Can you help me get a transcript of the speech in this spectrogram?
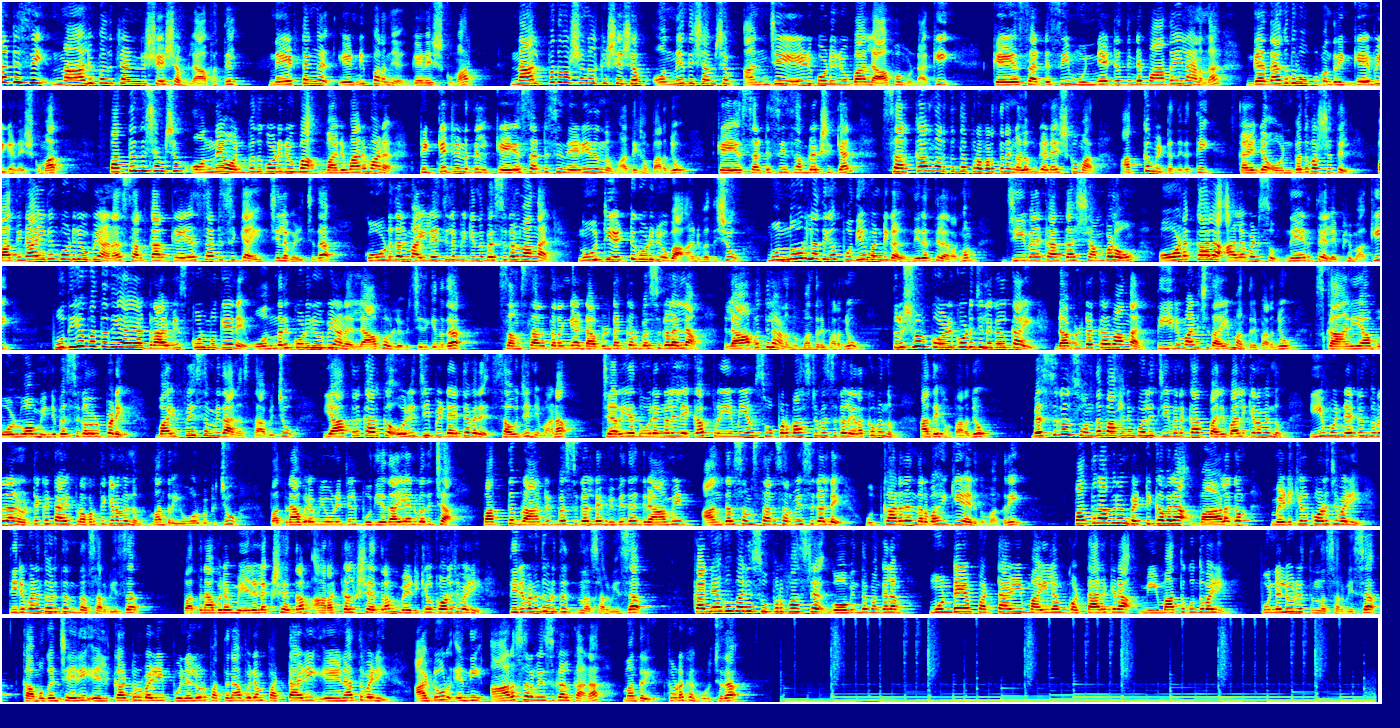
R T C നാല് പതിറ്റാണ്ടിന് ശേഷം ലാഭത്തിൽ നേട്ടങ്ങൾ എണ്ണിപ്പറഞ്ഞ് ഗണേഷ് കുമാർ. നാൽപ്പത് വർഷങ്ങൾക്ക് ശേഷം ഒന്നേ ദശാംശം അഞ്ച് ഏഴ് കോടി രൂപ ലാഭമുണ്ടാക്കി. K S R T C മുന്നേറ്റത്തിന്റെ പാതയിലാണെന്ന് ഗതാഗത വകുപ്പ് മന്ത്രി കെ ബി ഗണേഷ് കുമാർ. പത്ത് ദശാംശം ഒന്ന് ഒൻപത് കോടി രൂപ വരുമാനമാണ് ടിക്കറ്റ് ഇനത്തിൽ K S R T C നേടിയതെന്നും അദ്ദേഹം പറഞ്ഞു. K S R T C സംരക്ഷിക്കാൻ സർക്കാർ നടത്തുന്ന പ്രവർത്തനങ്ങളും ഗണേഷ് കുമാർ അക്കമിട്ട് നിരത്തി. കഴിഞ്ഞ ഒൻപത് വർഷത്തിൽ പതിനായിരം കോടി രൂപയാണ് സർക്കാർ കെ എസ് ആർ ടി സിക്കായി ചിലവഴിച്ചത്. കൂടുതൽ മൈലേജ് ലഭിക്കുന്ന ബസ്സുകൾ വാങ്ങാൻ നൂറ്റി എട്ട് കോടി രൂപ അനുവദിച്ചു. മുന്നൂറിലധികം പുതിയ വണ്ടികൾ നിരത്തിലിറങ്ങും. ജീവനക്കാർക്ക് ശമ്പളവും ഓണക്കാല അലവൻസും നേരത്തെ ലഭ്യമാക്കി. പുതിയ പദ്ധതിയായ ഡ്രൈവിംഗ് സ്കൂൾ മുഖേന ഒന്നര കോടി രൂപയാണ് ലാഭം ലഭിച്ചിരിക്കുന്നത്. സംസ്ഥാനത്തിറങ്ങിയ ഡബിൾ ഡെക്കർ ബസ്സുകളെല്ലാം ലാഭത്തിലാണെന്നും മന്ത്രി പറഞ്ഞു. തൃശൂർ കോഴിക്കോട് ജില്ലകൾക്കായി ഡബിൾ ഡെക്കർ വാങ്ങാൻ തീരുമാനിച്ചതായും മന്ത്രി പറഞ്ഞു. സ്കാനിയ വോൾവോ മിനി ബസ്സുകൾ ഉൾപ്പെടെ വൈഫൈ സംവിധാനം സ്ഥാപിച്ചു. യാത്രക്കാർക്ക് ഒരു ജി ബി ഡേറ്റ വരെ സൗജന്യമാണ്. ചെറിയ ദൂരങ്ങളിലേക്ക് പ്രീമിയം സൂപ്പർഫാസ്റ്റ് ബസ്സുകൾ ഇറക്കുമെന്നും അദ്ദേഹം പറഞ്ഞു. ബസ്സുകൾ സ്വന്തം വാഹനം പോലെ ജീവനക്കാർ പരിപാലിക്കണമെന്നും ഈ മുന്നേറ്റം തുടരാൻ ഒറ്റക്കെട്ടായി പ്രവർത്തിക്കണമെന്നും മന്ത്രി ഓർമ്മിപ്പിച്ചു. പത്തനാപുരം യൂണിറ്റിൽ പുതിയതായി അനുവദിച്ച പത്ത് ബ്രാൻഡഡ് ബസ്സുകളുടെ വിവിധ ഗ്രാമീൺ അന്തർ സംസ്ഥാന സർവീസുകളുടെ ഉദ്ഘാടനം നിർവഹിക്കുകയായിരുന്നു മന്ത്രി. പത്തനാപുരം വെട്ടിക്കവല വാളകം മെഡിക്കൽ കോളേജ് വഴി തിരുവനന്തപുരത്ത് എത്തുന്ന സർവീസ്. പത്തനാപുരം മേലില ക്ഷേത്രം അറക്കൽ ക്ഷേത്രം മെഡിക്കൽ കോളേജ് വഴി തിരുവനന്തപുരത്ത് എത്തുന്ന സർവീസ്. കന്യാകുമാരി സൂപ്പർഫാസ്റ്റ് ഗോവിന്ദമംഗലം മുണ്ടയം പട്ടാഴി മൈലം കൊട്ടാരക്കര മീമാത്തുകുന്ന് വഴി പുനലൂർ എത്തുന്ന സർവീസ്. കമുകഞ്ചേരി എൽക്കാട്ടൂർ വഴി പുനലൂർ പത്തനാപുരം പട്ടാഴി ഏനാത്ത് വഴി അടൂർ എന്നീ ആറ് സർവീസുകൾക്കാണ് മന്ത്രി തുടക്കം കുറിച്ചത്.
